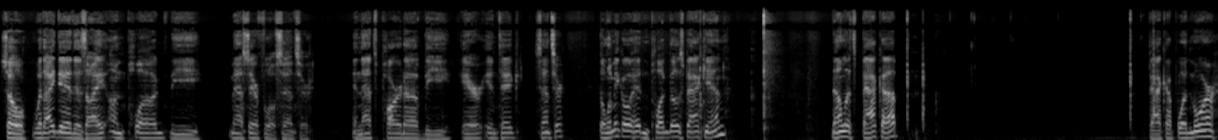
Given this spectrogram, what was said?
So what I did is I unplugged the mass airflow sensor and that's part of the air intake sensor. So let me go ahead and plug those back in. Now let's back up. Back up one more.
